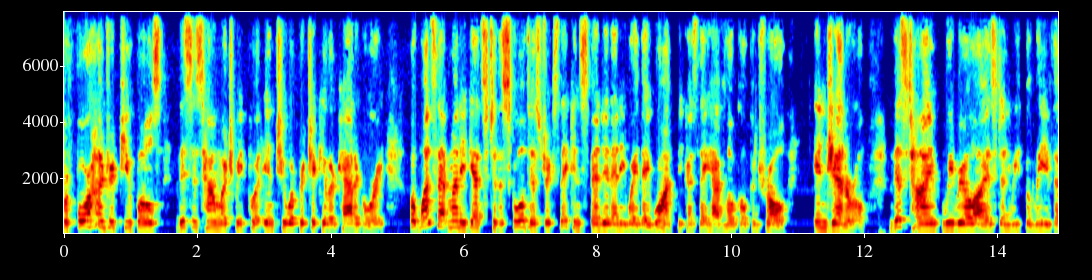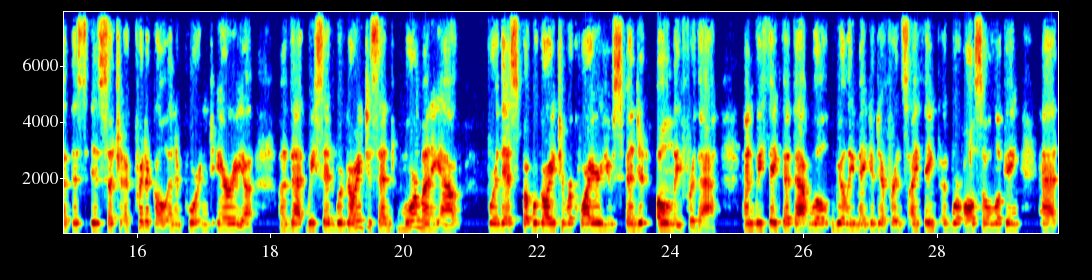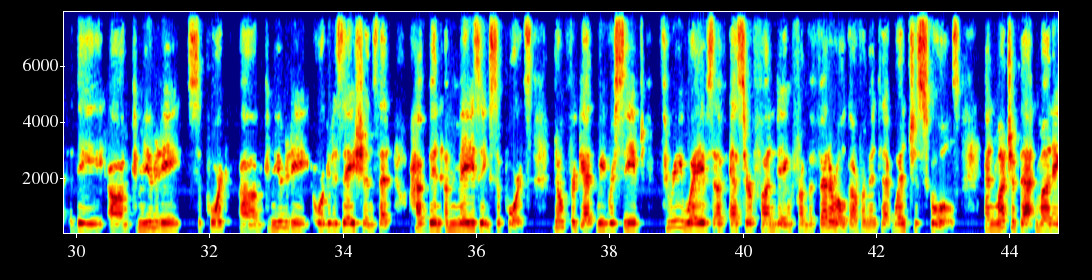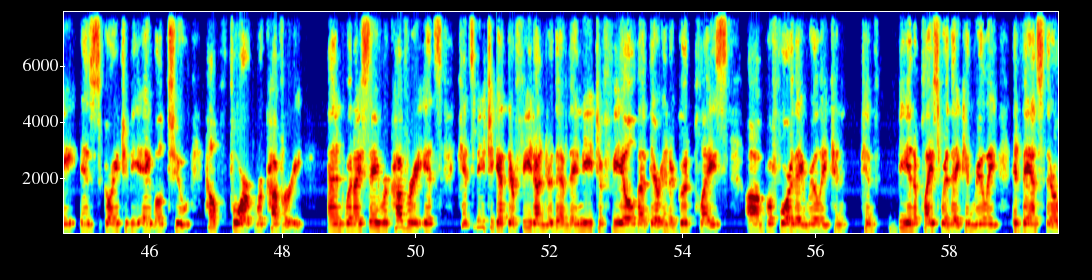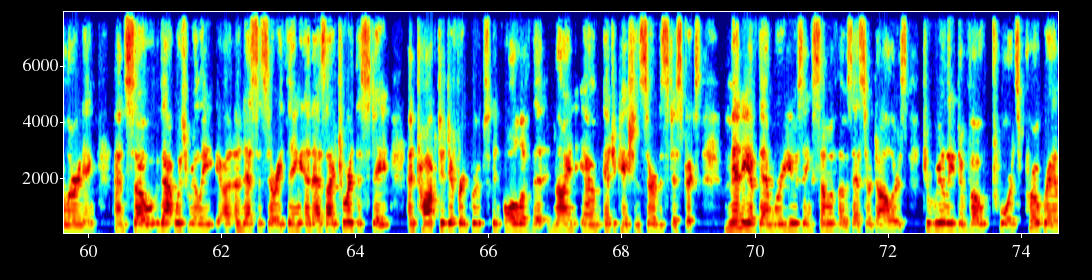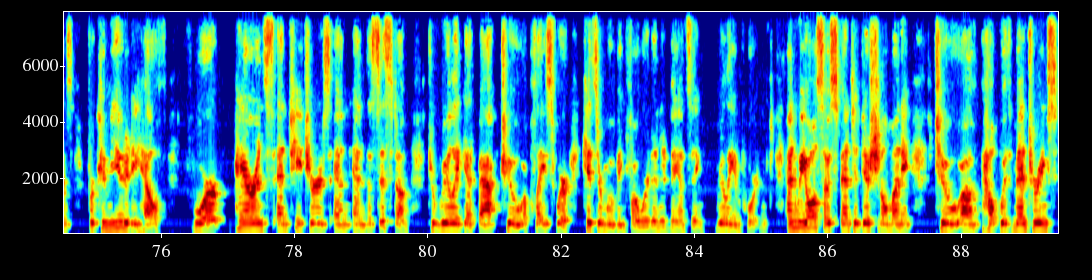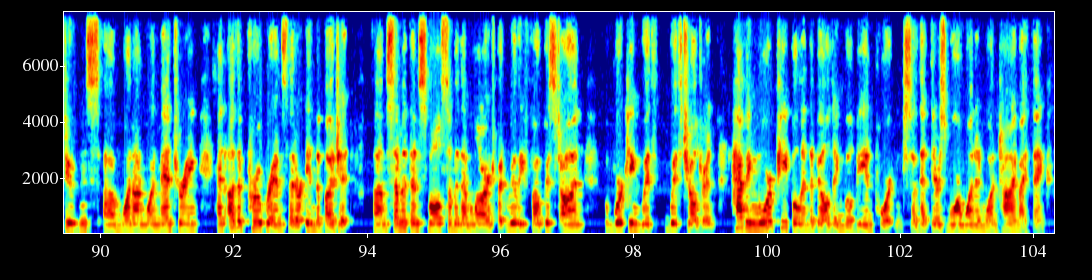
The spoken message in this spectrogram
for 400 pupils, this is how much we put into a particular category. But once that money gets to the school districts, they can spend it any way they want because they have local control in general. This time we realized and we believe that this is such a critical and important area uh, that we said we're going to send more money out for this, but we're going to require you spend it only for that. And we think that that will really make a difference. I think we're also looking at the um, community support, um, community organizations that have been amazing supports. Don't forget, we received three waves of ESSER funding from the federal government that went to schools. And much of that money is going to be able to help for recovery and when I say recovery, it's kids need to get their feet under them. They need to feel that they're in a good place uh, before they really can can be in a place where they can really advance their learning. And so that was really a, necessary thing. And as I toured the state and talked to different groups in all of the nine um, education service districts, many of them were using some of those ESSER dollars to really devote towards programs for community health, for parents and teachers and, and the system to really get back to a place where kids are moving forward and advancing. Really important. And we also spent additional money to um, help with mentoring students, one on one mentoring, and other programs that are in the budget. Um, some of them small, some of them large, but really focused on working with with children having more people in the building will be important so that there's more one-on-one time i think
